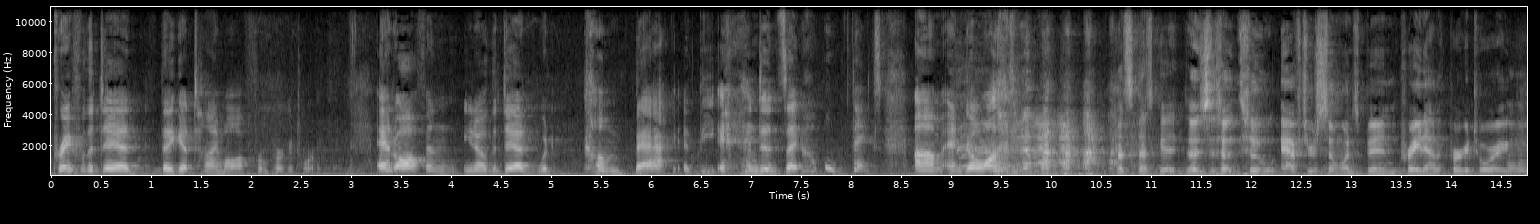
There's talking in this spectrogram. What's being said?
pray for the dead, they get time off from purgatory, and often, you know, the dead would come back at the end and say, "Oh, thanks," um, and go on. That's that's good. So, so, so after someone's been prayed out of purgatory, Mm-hmm.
